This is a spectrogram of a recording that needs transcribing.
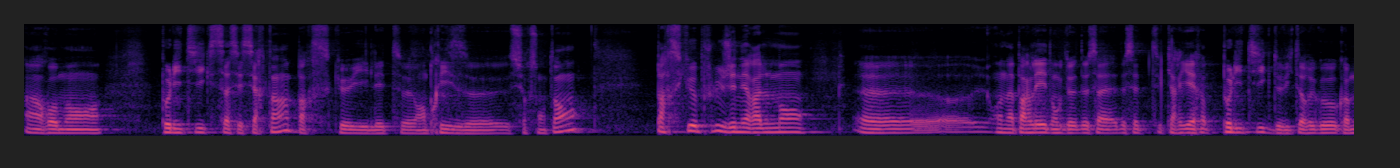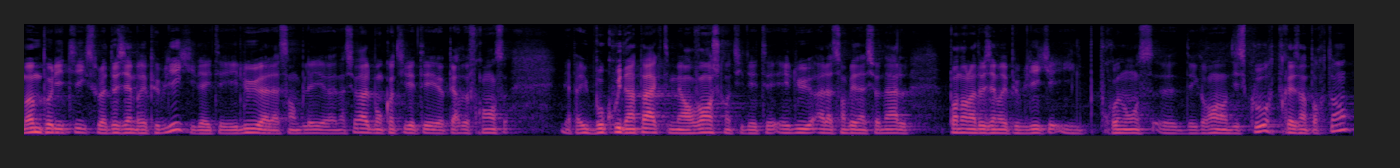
un roman politique, ça c'est certain, parce qu'il est en prise euh, sur son temps, parce que plus généralement, euh, on a parlé donc de, de, cette carrière politique de Victor Hugo comme homme politique sous la Deuxième République. Il a été élu à l'Assemblée nationale. Bon, quand il était père de France, il n'a pas eu beaucoup d'impact, mais en revanche, quand il était élu à l'Assemblée nationale pendant la Deuxième République, il prononce euh, des grands discours très importants.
